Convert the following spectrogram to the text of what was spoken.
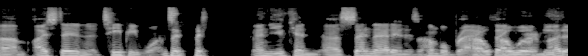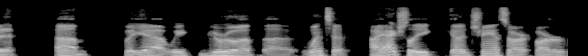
um, I stayed in a teepee once, and you can uh, send that in as a humble brag. I, Thank I will do much. that. Um, but yeah, we grew up, uh, went to I actually got a chance. Our our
